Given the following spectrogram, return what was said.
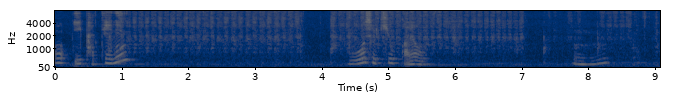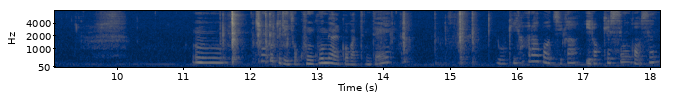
어, 이 밭에는 무엇을 키울까요? 음, 음, 친구들이 이거 궁금해할 것 같은데 여기 할아버지가 이렇게 쓴 것은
